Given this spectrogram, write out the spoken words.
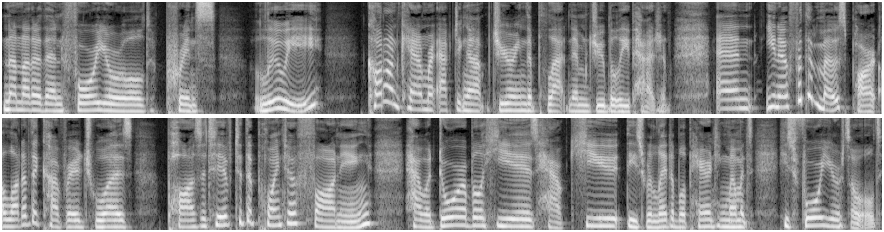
none other than four year old Prince Louis caught on camera acting up during the Platinum Jubilee pageant. And, you know, for the most part, a lot of the coverage was positive to the point of fawning, how adorable he is, how cute, these relatable parenting moments. He's four years old.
